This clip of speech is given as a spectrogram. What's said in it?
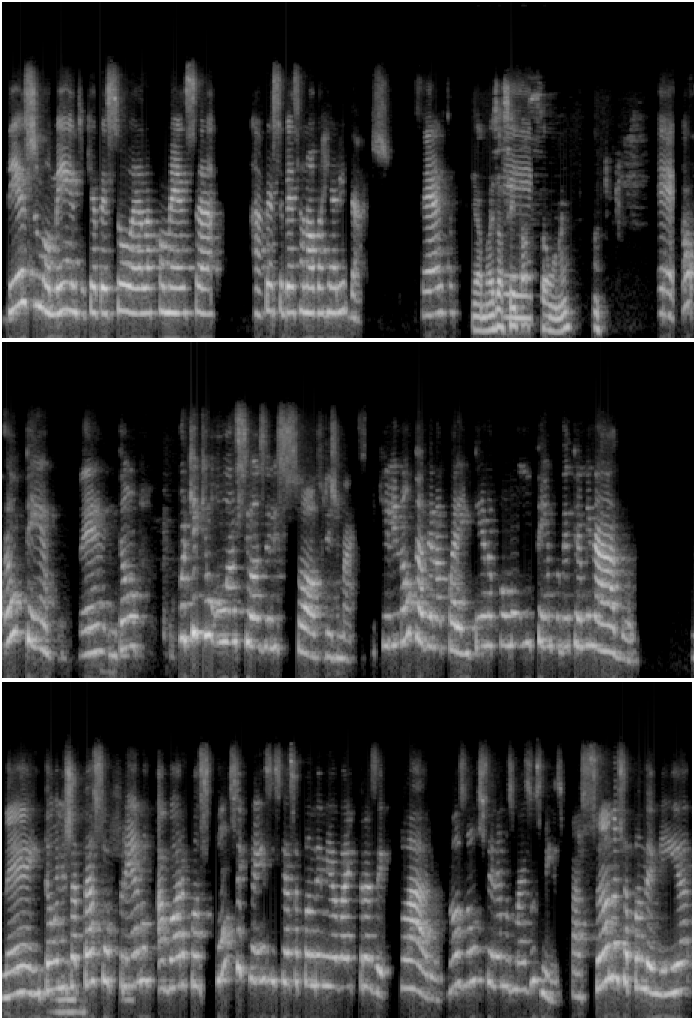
desde o momento que a pessoa ela começa a perceber essa nova realidade, certo? É mais aceitação, é, né? É, é um tempo, né? Então, por que, que o ansioso ele sofre demais? Porque ele não está vendo a quarentena como um tempo determinado, né? Então ele já está sofrendo agora com as consequências que essa pandemia vai trazer. Claro, nós não seremos mais os mesmos. Passando essa pandemia,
